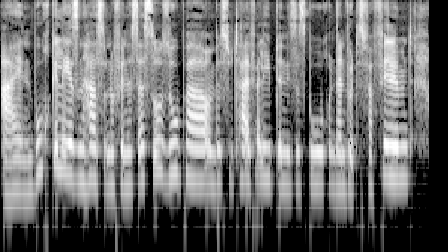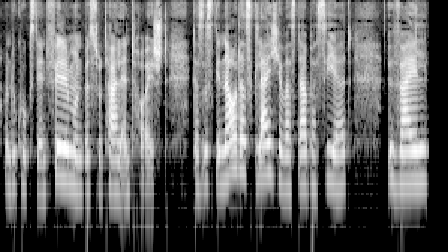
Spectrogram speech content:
ein Buch gelesen hast und du findest das so super und bist total verliebt in dieses Buch und dann wird es verfilmt und du guckst den Film und bist total enttäuscht. Das ist genau das Gleiche, was da passiert, weil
